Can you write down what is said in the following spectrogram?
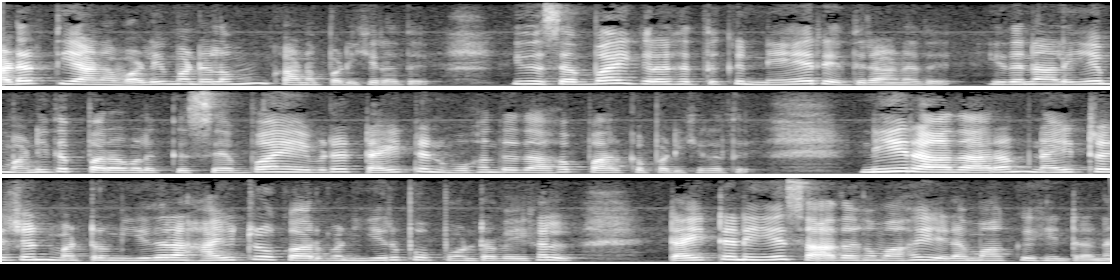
அடர்த்தியான வளிமண்டலமும் காணப்படுகிறது. இது செவ்வாய் கிரகத்துக்கு நேர் எதிரானது. இதனாலேயே மனித பரவலுக்கு செவ்வாயை விட டைட்டன் உகந்ததாக பார்க்கப்படுகிறது. நீர் ஆதாரம் நைட்ரஜன் மற்றும் இதர ஹைட்ரோ கார்பன் இருப்பு போன்றவைகள் டைட்டனையே சாதகமாக இடமாக்குகின்றன.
